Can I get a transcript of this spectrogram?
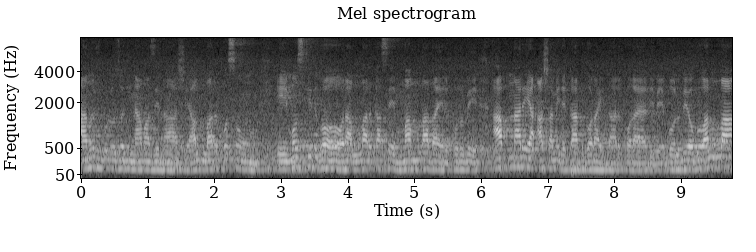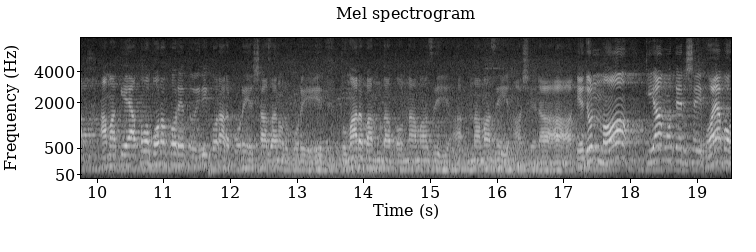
মানুষগুলো যদি নামাজে না আসে আল্লাহর কসম এই মসজিদ ঘর আল্লাহর কাছে মামলা দায়ের করবে আপনারে আসামির কাঠ গড়াই দাঁড় করায় দিবে। বলবে ওগো আল্লাহ আমাকে এত বড় করে তৈরি করার পরে সাজানোর পরে তোমার বান্দা তো নামাজে নামাজে আসে না। এজন্য কিয়ামতের সেই ভয়াবহ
